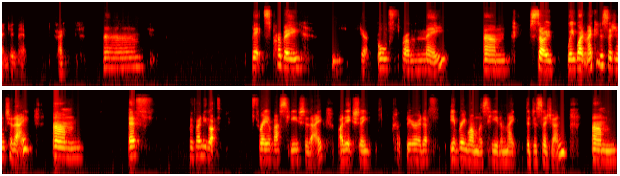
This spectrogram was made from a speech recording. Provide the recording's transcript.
changing that. Okay. Um. That's probably, yeah, all from me. Um, so we won't make a decision today. Um, if we've only got three of us here today, I'd actually prefer it if everyone was here to make the decision. Um,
